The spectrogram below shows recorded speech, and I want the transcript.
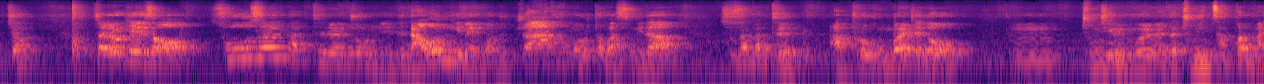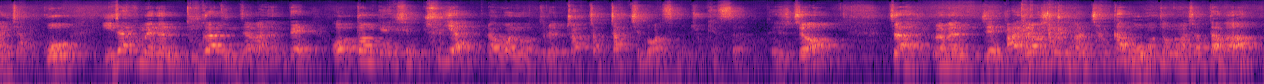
그죠? 자 이렇게 해서 소설 파트를 좀 이렇게 나온 김에 먼저 쫙 한번 훑어봤습니다. 소설 파트 앞으로 공부할 때도 음, 중심 인물, 그러니까 중심 사건 많이 잡고 이 작품에는 누가 등장하는데 어떤 게 핵심 축이야 라고 하는 것들을 쫙쫙쫙 집어갔으면 좋겠어요. 되셨죠? 자 그러면 이제 마지막 시간 잠깐 5분 정도만 쉬었다가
